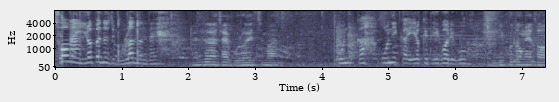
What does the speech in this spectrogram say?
처음에 이런 밴드인지 몰랐는데. 밴드는 잘 모르겠지만 오니까 오니까 이렇게 돼버리고. 이 구동에서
